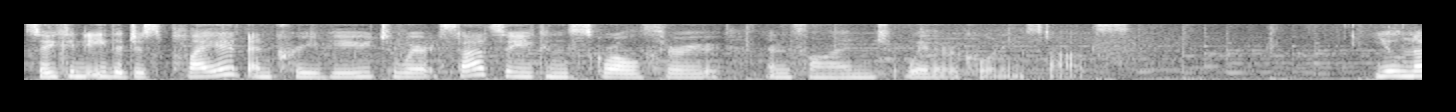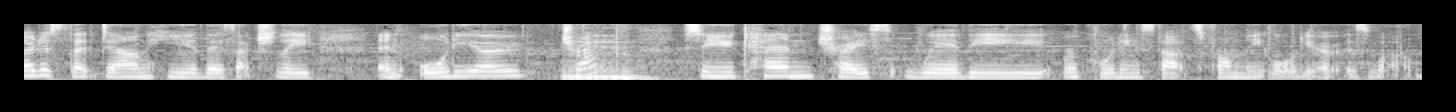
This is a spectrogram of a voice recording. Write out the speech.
So you can either just play it and preview to where it starts, or you can scroll through and find where the recording starts. You'll notice that down here there's actually an audio track, mm. so you can trace where the recording starts from the audio as well.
